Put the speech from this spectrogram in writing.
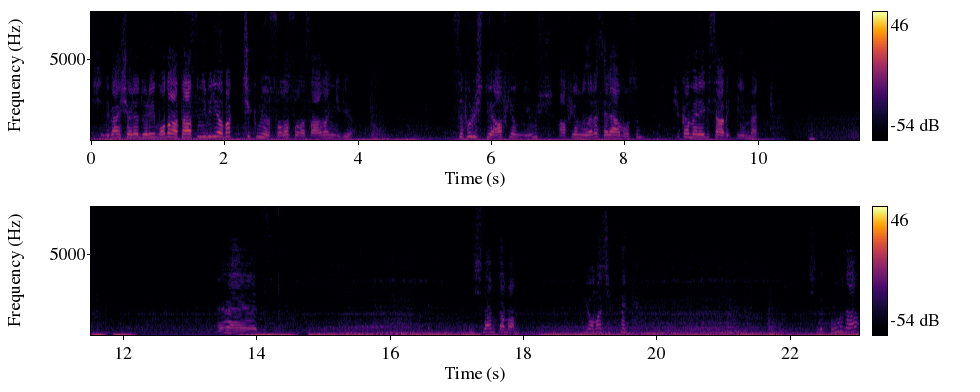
Şimdi ben şöyle durayım. O da hatasını biliyor. Bak çıkmıyor sola sola sağdan gidiyor. 03 diyor Afyonluymuş. Afyonlulara selam olsun. Şu kamerayı bir sabitleyeyim ben. Evet. İşlem tamam. Yola çıktık. Şimdi burada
